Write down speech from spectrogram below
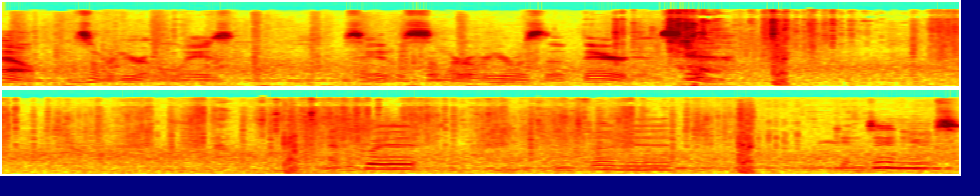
Oh, it's over here a little ways. See, it was somewhere over here was the... There it is. Never quit. Infinite. Continues.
